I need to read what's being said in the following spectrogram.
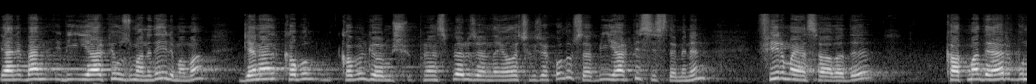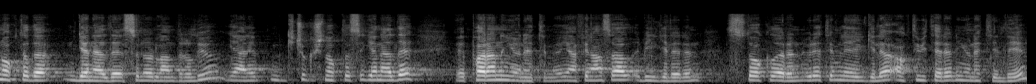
Yani ben bir ERP uzmanı değilim ama genel kabul kabul görmüş prensipler üzerinden yola çıkacak olursak bir ERP sisteminin firmaya sağladığı katma değer bu noktada genelde sınırlandırılıyor. Yani çıkış noktası genelde e, paranın yönetimi, yani finansal bilgilerin, stokların, üretimle ilgili aktivitelerin yönetildiği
